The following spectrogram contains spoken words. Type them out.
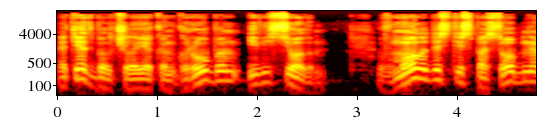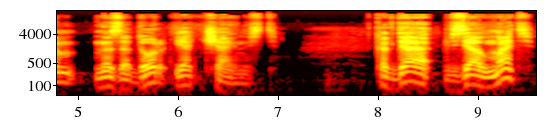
Отец был человеком грубым и веселым, в молодости способным на задор и отчаянность. Когда взял мать,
